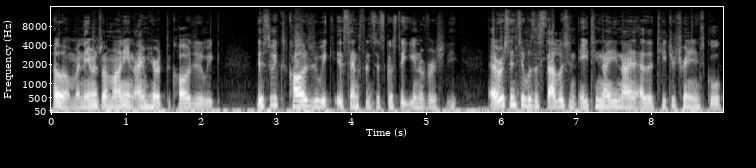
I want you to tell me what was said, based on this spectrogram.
Hello, my name is Armani and I'm here at the college of the week. This week's college of the week is San Francisco State University. Ever since it was established in 1899 as a teacher training school,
